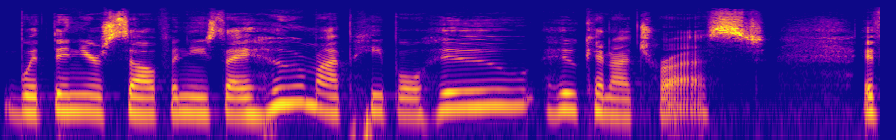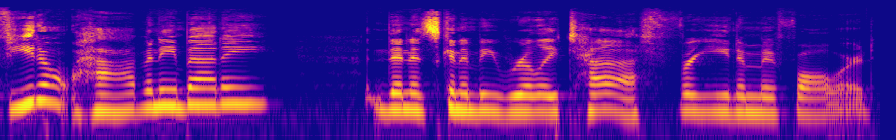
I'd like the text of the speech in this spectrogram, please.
within yourself and you say, "Who are my people? Who who can I trust?" If you don't have anybody, then it's going to be really tough for you to move forward.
